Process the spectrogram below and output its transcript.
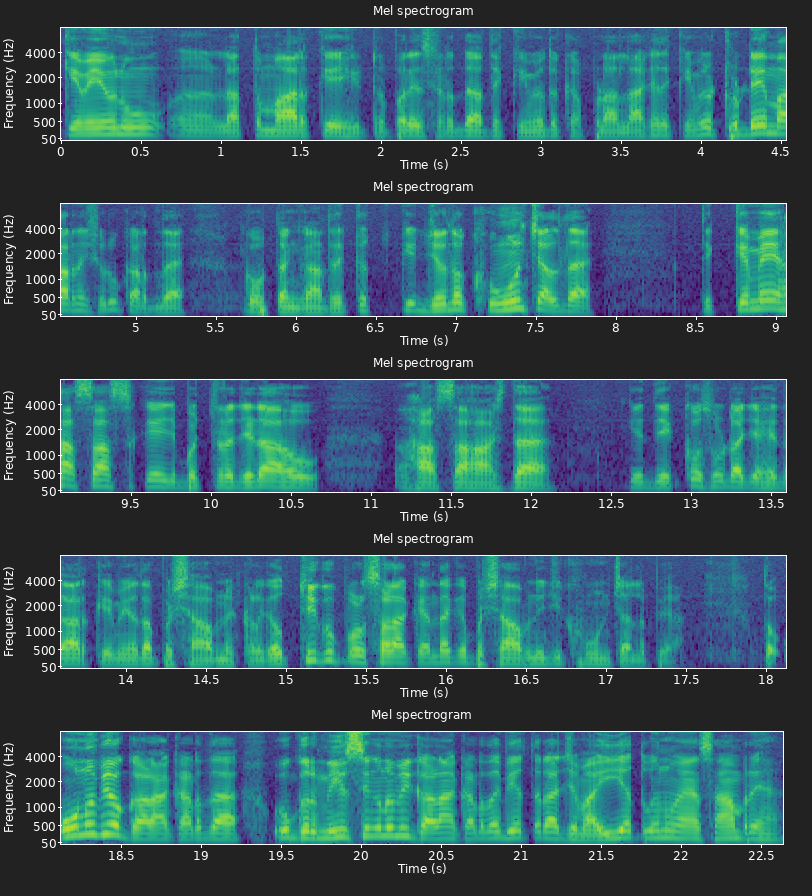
ਕਿਵੇਂ ਉਹਨੂੰ ਲੱਤ ਮਾਰ ਕੇ ਹੀਟਰ ਪਰੇ ਸਿੱਟਦਾ ਤੇ ਕਿਵੇਂ ਉਹਦਾ ਕੱਪੜਾ ਲਾ ਕੇ ਤੇ ਕਿਵੇਂ ਉਹ ਠੁੱਡੇ ਮਾਰਨੇ ਸ਼ੁਰੂ ਕਰ ਦਿੰਦਾ ਹੈ ਗੋਤੰਗਾਂ ਤੇ। ਕਿ- ਕਿ ਜਦੋਂ ਖੂਨ ਚੱਲਦਾ ਹੈ, ਤੇ ਕਿਵੇਂ ਹੱਸ ਹੱਸ ਕੇ ਬੁੱਚੜ ਜਿਹੜਾ ਉਹ ਹਾਸਾ ਹੱਸਦਾ ਕਿ ਦੇਖੋ ਤੁਹਾਡਾ ਜਹੇਦਾਰ ਕਿਵੇਂ ਉਹਦਾ ਪਿਸ਼ਾਬ ਨਿਕਲ ਗਿਆ। ਉੱਥੇ ਹੀ ਕੋਈ ਪੁਲਿਸ ਵਾਲਾ ਕਹਿੰਦਾ ਕਿ ਪਿਸ਼ਾਬ ਨਹੀਂ ਜੀ, ਖੂਨ ਚੱਲ ਪਿਆ। ਤਾਂ ਉਹਨੂੰ ਵੀ ਉਹ ਗਾਲਾਂ ਕੱਢਦਾ, ਉਹ ਗੁਰਮੀਤ ਸਿੰਘ ਨੂੰ ਵੀ ਗਾਲਾਂ ਕੱਢਦਾ ਵੀ ਇਹ ਤੇਰਾ ਜਮਾਈ ਆ, ਤੂੰ ਇਹਨੂੰ ਐ ਸਾਂਭ ਰਿਹਾ।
